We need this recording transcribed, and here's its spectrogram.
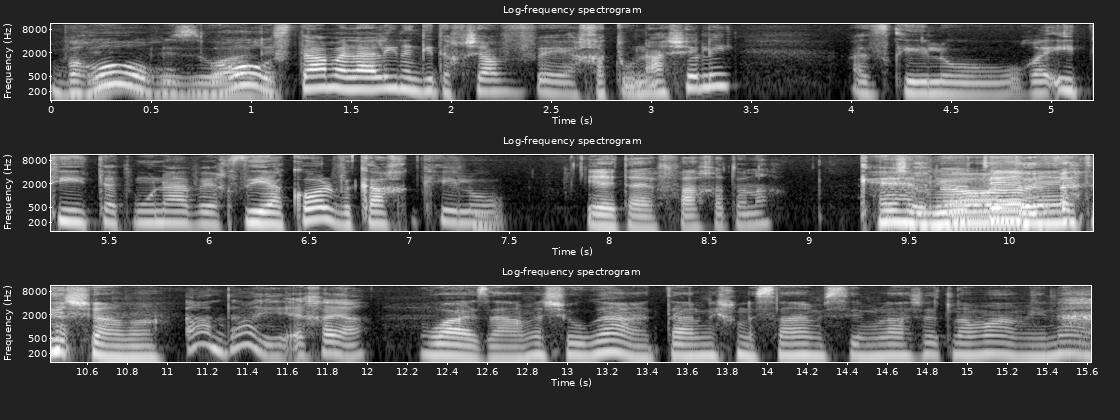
ברור, ויזואלי. ברור. סתם עלה לי, נגיד, עכשיו אה, החתונה שלי, אז כאילו, ראיתי את התמונה ואיך זה יהיה הכל, וכך כאילו... היא הייתה יפה, החתונה? כן, מאוד. הייתי שמה. אה, די, איך היה? וואי, זה היה משוגע. טל נכנסה עם שמלה שאת לא מאמינה.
